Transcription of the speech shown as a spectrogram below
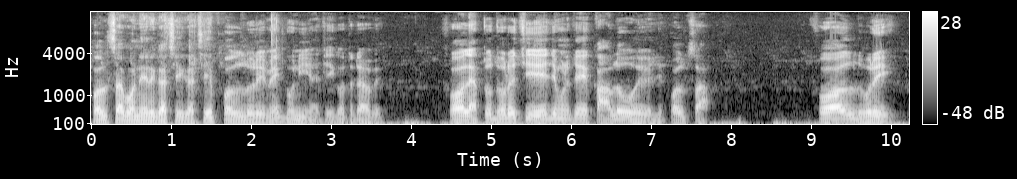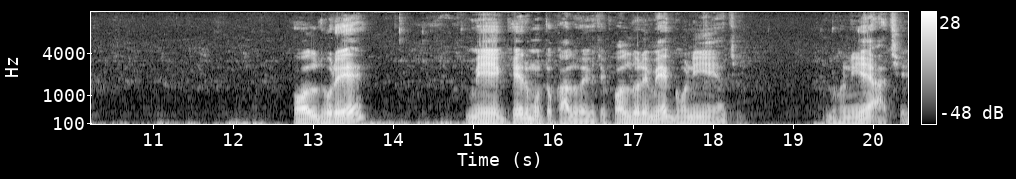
ফলসা বনের গাছে গাছে, ফল ধরে মেঘ ঘনিয়ে আছে। এই কথাটা হবে। ফল এত ধরেছে যে মনে হচ্ছে কালো হয়ে গেছে। ফলসা। ফল ধরে। ফল ধরে মেঘের মতো কালো হয়ে গেছে। ফল ধরে মেঘ ঘনিয়ে আছে ঘনিয়ে আছে।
